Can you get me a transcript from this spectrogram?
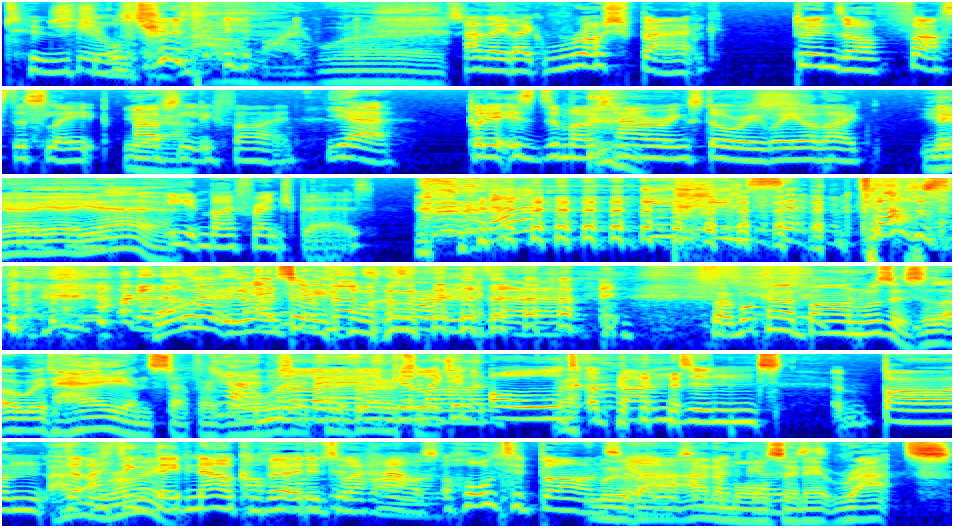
two Children. children? Oh my word. and they like rush back. Twins are fast asleep, Yeah. absolutely fine Yeah. but it is the most harrowing story where you're like, they Yeah, yeah, yeah. eaten by French bears. That is insane. That's not, okay, that's What not the that's end of that story, Sarah. But what kind of barn was this? Like, With hay and stuff everywhere? Yeah, no, it like, a, like an old abandoned barn oh, that Oh, I think right. they've now converted into a haunted house, a haunted barn. would so have it had also had animals in it, rats.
